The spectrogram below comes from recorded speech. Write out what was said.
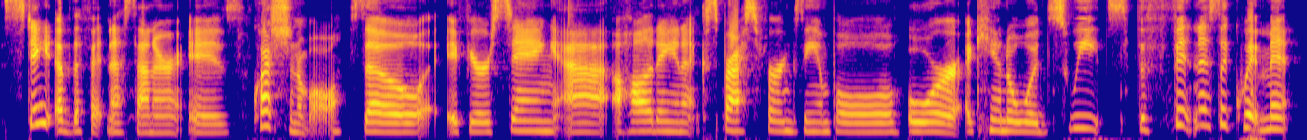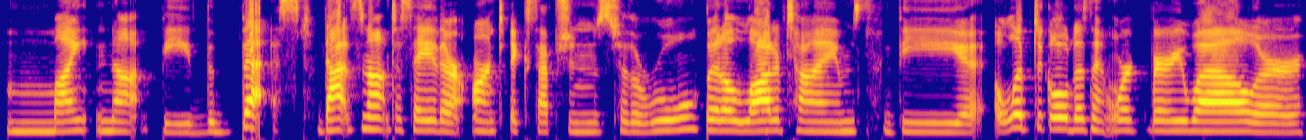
state of the fitness center is questionable. So, if you're staying at a Holiday Inn Express, for example, or a Candlewood Suites, the fitness equipment might not be the best. That's not to say there aren't exceptions to the rule, but a lot of times, the elliptical doesn't work very well or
